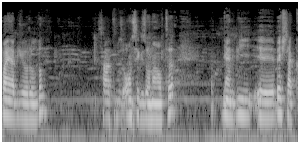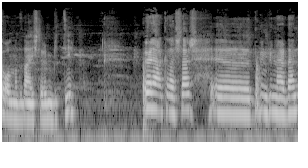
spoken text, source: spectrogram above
Baya bir yoruldum. Saatimiz 18-16. Yani bir 5 dakika olmadı daha işlerim bitti. Öyle arkadaşlar. E, bugün günlerden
